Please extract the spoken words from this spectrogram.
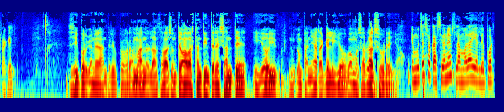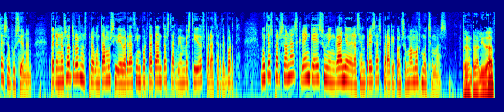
Raquel. Sí, porque en el anterior programa nos lanzabas un tema bastante interesante y hoy mi compañera Raquel y yo vamos a hablar sobre ello. En muchas ocasiones la moda y el deporte se fusionan, pero nosotros nos preguntamos si de verdad importa tanto estar bien vestidos para hacer deporte. Muchas personas creen que es un engaño de las empresas para que consumamos mucho más. Pero en realidad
